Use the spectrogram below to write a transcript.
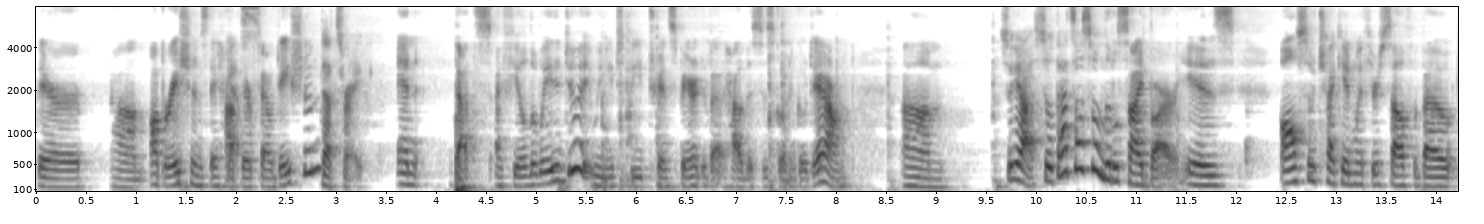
their um, operations. They have their foundation, That's right. and that's I feel the way to do it. We need to be transparent about how this is going to go down. Um, so yeah, so that's also a little sidebar is also check in with yourself about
